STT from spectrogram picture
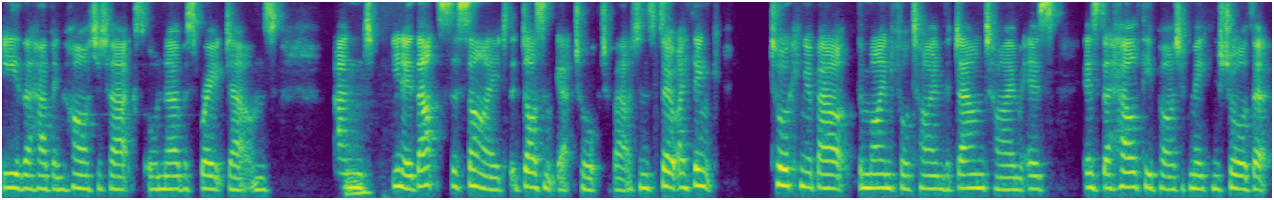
either having heart attacks or nervous breakdowns. And, mm. you know, that's the side that doesn't get talked about. And so I think talking about the mindful time, the downtime is is the healthy part of making sure that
